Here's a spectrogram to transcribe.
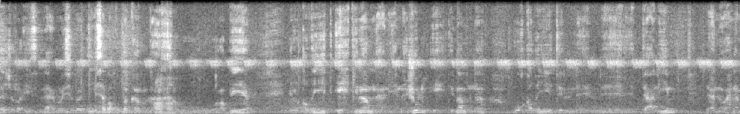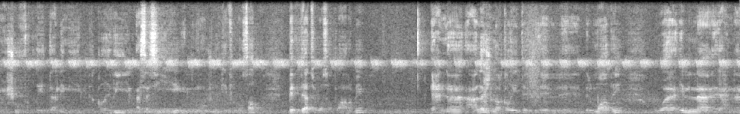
عالج رئيس نائب رئيس البلدية سبق وذكر الأخ أها. ربيع قضية اهتمامنا يعني إحنا جل اهتمامنا هو قضية ال- ال- التعليم. لأنه إحنا بنشوف قضية التعليم هي القضية الأساسية اللي موجودة في الوسط بالذات في الوسط العربي. إحنا عالجنا ال- بالماضي وإلنا إحنا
